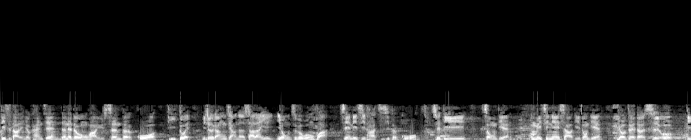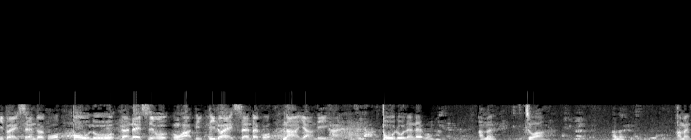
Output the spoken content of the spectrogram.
第四大点就看见人类的文化与神的国敌对，也就是刚刚讲的，撒旦也用这个文化建立起他自己的国。所以第一终点，我们一起念一下第一终点：有罪的事物。敌对神的国，不如人类事物文化敌敌对神的国那样厉害，不如人类文化。阿门，主啊，阿门，阿门。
